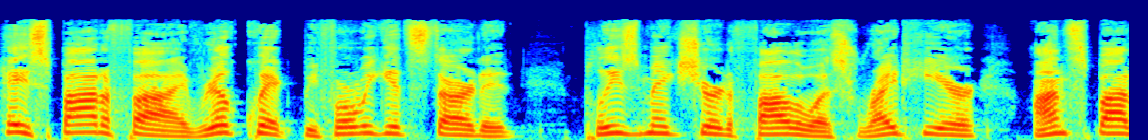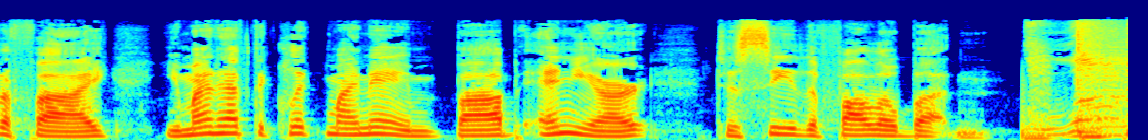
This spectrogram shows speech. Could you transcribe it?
Hey, Spotify, real quick, before we get started, please make sure to follow us right here on Spotify. You might have to click my name, Bob Enyart, to see the follow button. Warning,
